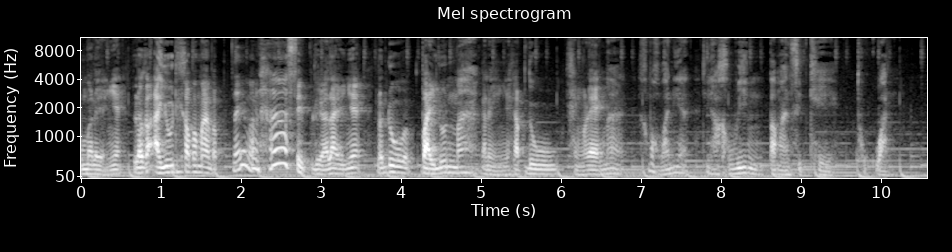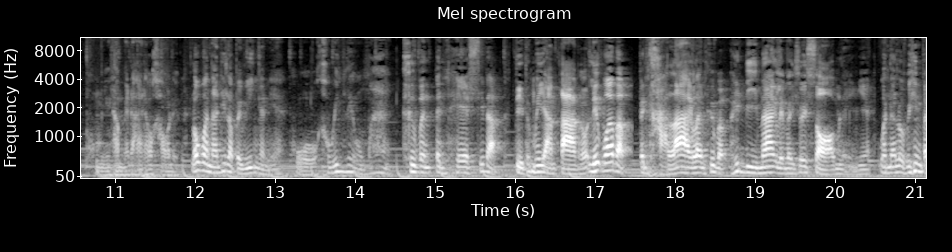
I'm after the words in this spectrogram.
มอะไรอย่างเงี้ยแล้วก็อายุที่เขาประมาณแบบน่าจะประมาณ50หรืออะไรอย่างเงี้ยแล้วดูแบบวัยรุ่นมากอะไรอย่างเงี้ยครับดูแข็งแรงมากเขาบอกว่าเนี่ยจริงๆเขาวิ่งประมาณ 10K ทุกวันผมยังทำไม่ได้เท่าเขาเลย แล้ววันนั้นที่เราไปวิ่งกันเนี่ย โห เขาวิ่งเร็วมาก คือมันเป็นเพสที่แบบตีต้องพยายามตามเขาเรียกว่าแบบเป็นขาลากแล้วคือแบบเฮ้ยดีมากเลยมาช่วยซ้อมอะไรอย่างเงี้ย วันนั้นเราวิ่งไป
